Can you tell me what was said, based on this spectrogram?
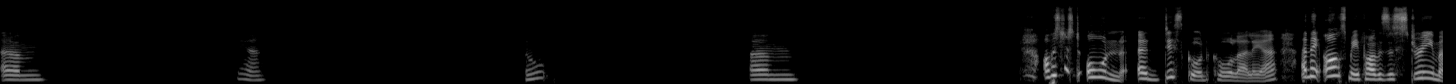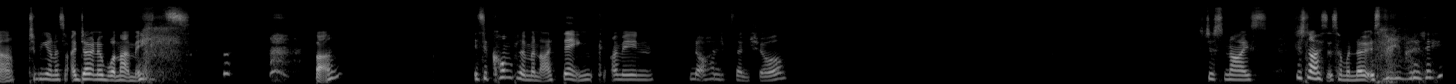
Um yeah. Oh. Um I was just on a Discord call earlier and they asked me if I was a streamer. To be honest, I don't know what that means. but it's a compliment, I think. I mean, not 100% sure. It's just nice. Just nice that someone noticed me, really.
